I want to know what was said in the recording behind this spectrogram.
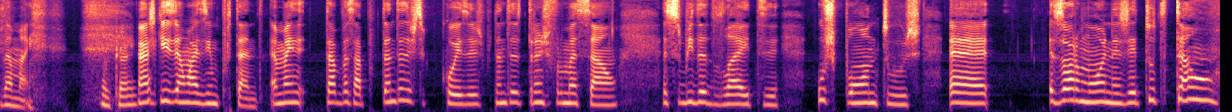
da mãe. ok. Eu acho que isso é o mais importante. A mãe está a passar por tantas coisas, por tanta transformação, a subida de leite, os pontos, eh, as hormonas, é tudo tão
